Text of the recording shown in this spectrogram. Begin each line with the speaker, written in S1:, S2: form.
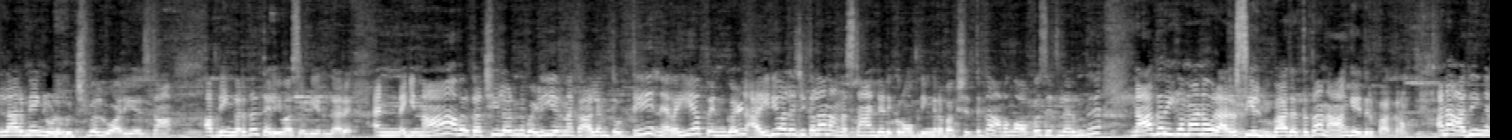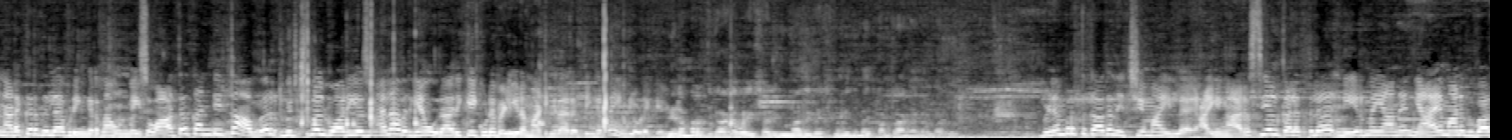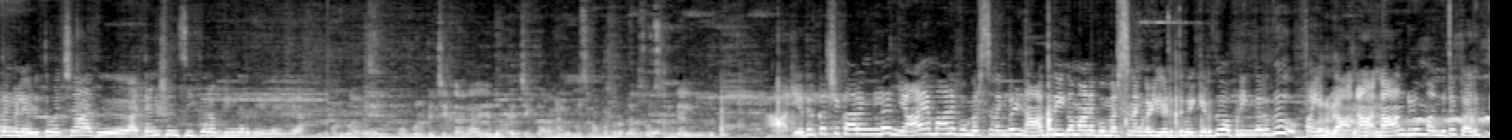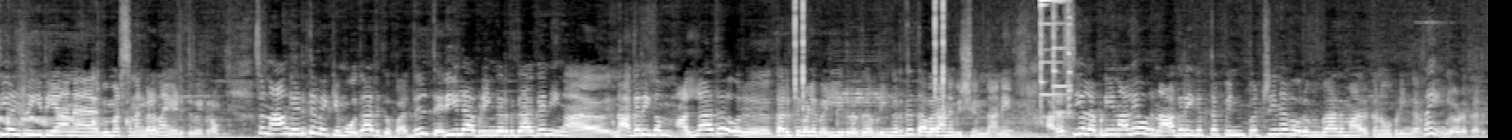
S1: எல்லாருமே எங்களோட virtual warriors தான் அப்படிங்கிறத தெளிவாக சொல்லியிருந்தார். அண்ட் நான் அவர் கட்சியிலேருந்து வெளியேறின காலம் தொட்டு நிறைய பெண்கள் ஐடியாலஜிக்கலாக நாங்கள் ஸ்டாண்ட் எடுக்கிறோம் அப்படிங்கிற பட்சத்துக்கு அவங்க ஆப்போசிட்லேருந்து நாகரிகமான ஒரு அரசியல் விவாதத்தை தான் நாங்கள் எதிர்பார்க்குறோம். ஆனால் அது இங்கே நடக்கிறதில்ல அப்படிங்கிறது தான் உண்மை. ஸோ அதை கண்டித்து அவர் விர்ச்சுவல் வாரியர்ஸ் மேலே அவர் ஏன் ஒரு அறிக்கை கூட வெளியிட மாட்டேங்கிறார் அப்படிங்கிறது தான் எங்களோட கேள்வி.
S2: விளம்பரத்துக்காக வைசாலி இந்த மாதிரி வைஷ்ணவி இந்த மாதிரி பண்ணுறாங்கங்கிற மாதிரி.
S1: விளம்பரத்துக்காக நிச்சயமாக இல்லை. எங்கள் அரசியல் களத்தில் நேர்மையான நியாயமான விவாதங்களை எடுத்து வச்சா அது அட்டென்ஷன் சீக்கர் அப்படிங்கிறது இல்லை இல்லையா?
S3: பொதுவாகவே ஒவ்வொரு கட்சிக்காரங்க எதிர்க்கட்சிக்காரங்க விமர்சனம் பண்ணுறது சோசியல் மீடியாவில்
S1: எதிர்கட்சிக்காரங்கள நியாயமான விமர்சனங்கள் நாகரீகமான விமர்சனங்கள் எடுத்து வைக்கிறது அப்படிங்கிறது ஃபைன் தான். நான் நாங்களும் வந்துட்டு கருத்தியல் ரீதியான விமர்சனங்களை தான் எடுத்து வைக்கிறோம். ஸோ நாங்கள் எடுத்து வைக்கும் போது அதுக்கு பதில் தெரியல அப்படிங்கிறதுக்காக நீங்கள் நாகரிகம் அல்லாத ஒரு கருத்துக்களை வெளியிடுறது அப்படிங்கிறது தவறான விஷயம் தானே. அரசியல் அப்படின்னாலே ஒரு நாகரிகத்தை பின்பற்றின ஒரு விவாதமாக இருக்கணும் அப்படிங்கிறது தான் எங்களோட கருத்து.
